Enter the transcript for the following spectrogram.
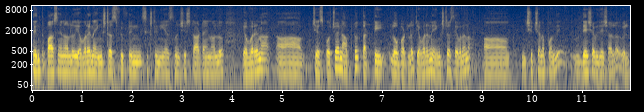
టెన్త్ పాస్ అయిన వాళ్ళు ఎవరైనా యంగ్స్టర్స్ ఫిఫ్టీన్ సిక్స్టీన్ ఇయర్స్ నుంచి స్టార్ట్ అయిన వాళ్ళు ఎవరైనా చేసుకోవచ్చు. అండ్ అప్ టు థర్టీ లోపట్లో ఎవరైనా యంగ్స్టర్స్ ఎవరైనా శిక్షణ పొంది దేశ విదేశాల్లో వెల్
